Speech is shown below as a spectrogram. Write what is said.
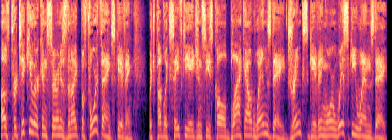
Of particular concern is the night before Thanksgiving, which public safety agencies call Blackout Wednesday, Drinks Giving, or Whiskey Wednesday,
